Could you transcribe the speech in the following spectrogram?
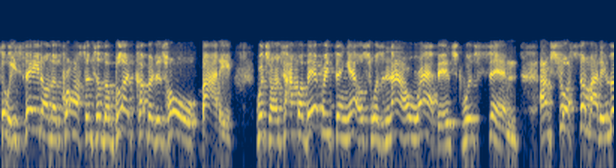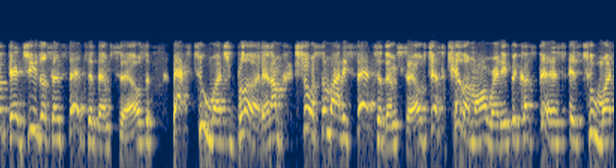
So he stayed on the cross until the blood covered his whole body, which on top of everything else was now ravaged with sin. I'm sure somebody looked at Jesus and said to themselves, that's too much blood. And I'm sure somebody said to themselves, just kill him already because this is too much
